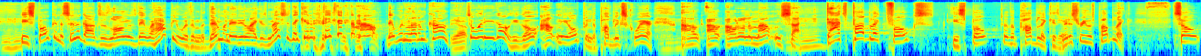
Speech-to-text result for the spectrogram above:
Mm-hmm. He spoke in the synagogues as long as they were happy with him, but then when they didn't like his message, they, him, they kicked him out. They wouldn't let him come. Yep. So where did he go? He go out out in the open, the public square, mm-hmm. out, out, out on the mountainside. Mm-hmm. That's public, folks. He spoke to the public. His yeah. ministry was public. So,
